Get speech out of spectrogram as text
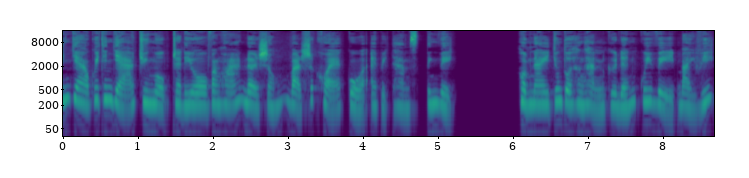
Kính chào quý thính giả chuyên mục Radio Văn hóa Đời sống và Sức khỏe của Epic Times tiếng Việt. Hôm nay chúng tôi hân hạnh gửi đến quý vị bài viết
